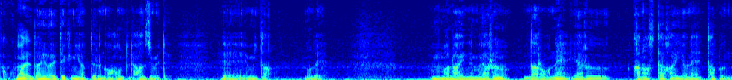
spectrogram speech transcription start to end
ここまで大々的にやってるのは本当に初めて、えー、見たのでまあ来年もやるんだろうね。やる可能性高いよね。多分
